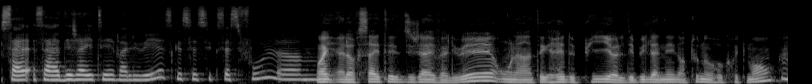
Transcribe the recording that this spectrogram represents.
ça, ça, a déjà été évalué? Est-ce que c'est successful Oui, alors ça a été déjà évalué. On l'a intégré depuis le début de l'année dans tous nos recrutements. Mmh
